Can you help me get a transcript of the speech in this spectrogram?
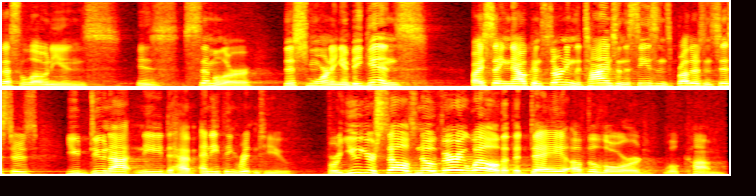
Thessalonians is similar this morning and begins by saying, Now concerning the times and the seasons, brothers and sisters, you do not need to have anything written to you, for you yourselves know very well that the day of the Lord will come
